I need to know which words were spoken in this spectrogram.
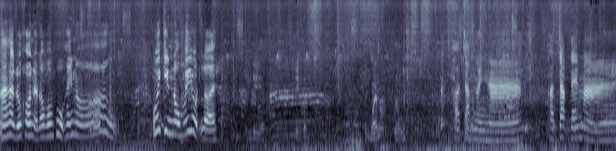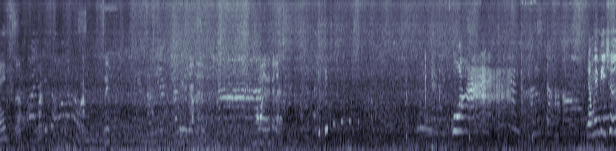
นะคะทุกคนเดี๋ยวเรามาผูกให้น้อง อุ้ยกินนมไม่หยุดเลย กินดีครับกินก็กินไวมากลงขอจับหน่อยนะ ขอจับได้ไหม นะมา มา นี่นี่ยาวไหน อาไว้ไม่เป็นไรว้าวยังไม่มีชื่อ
